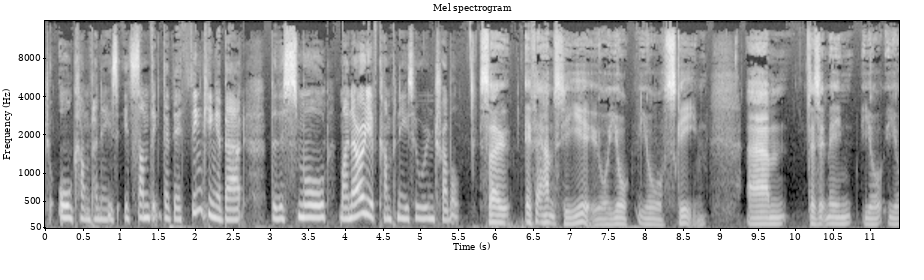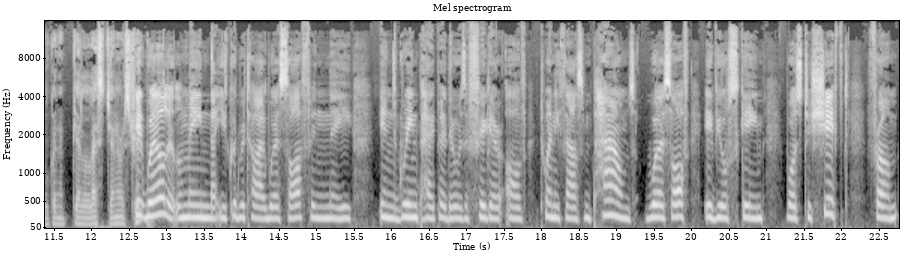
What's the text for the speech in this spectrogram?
to all companies. It's something that they're thinking about for the small minority of companies who are in trouble. So if it happens to you or your your scheme, um, does it mean you're you're going to get a less generous treatment? It will. It will mean that you could retire worse off. In the in the green paper, there was a figure of twenty thousand pounds worse off if your scheme was to shift from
